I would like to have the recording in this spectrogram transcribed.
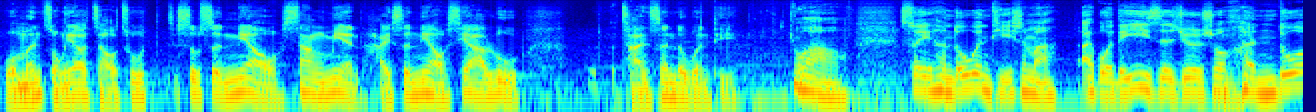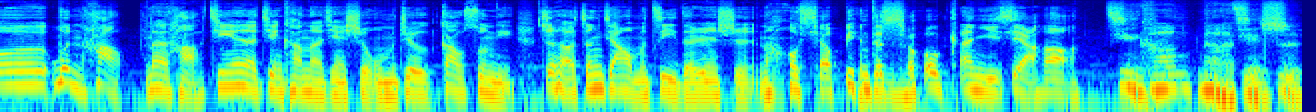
我们总要找出是不是尿上面还是尿下路产生的问题。哇，所以很多问题是吗？哎，我的意思就是说很多问号。那好，今天的健康那件事，我们就告诉你，至少增加我们自己的认识，然后小便的时候看一下哈。健康那件事。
